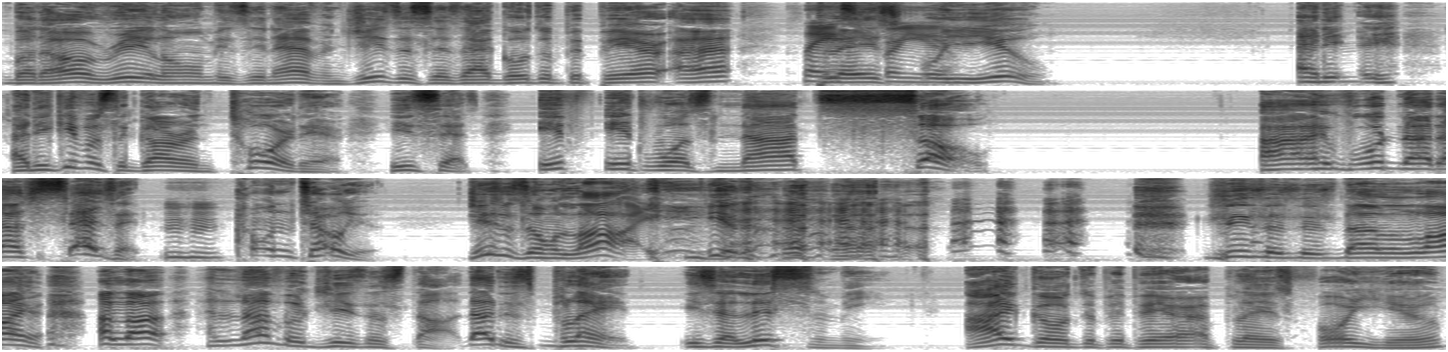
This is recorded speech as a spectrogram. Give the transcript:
but our real home is in heaven. Jesus says, "I go to prepare a Place place, for you." for you." And he, and he give us the guarantor there. He says, "If it was not so, I would not have said it. Mm-hmm. I wouldn't tell you. Jesus don't lie. you know? Jesus is not a liar. I love, I love what Jesus thought. That is plain. He said, Listen to me. I go to prepare a place for you,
